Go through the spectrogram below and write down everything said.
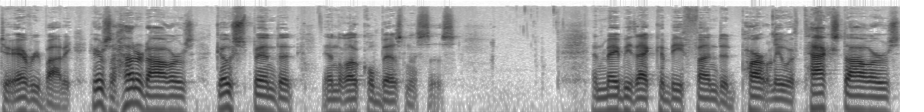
to everybody. Here's $100, go spend it in local businesses. And maybe that could be funded partly with tax dollars,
